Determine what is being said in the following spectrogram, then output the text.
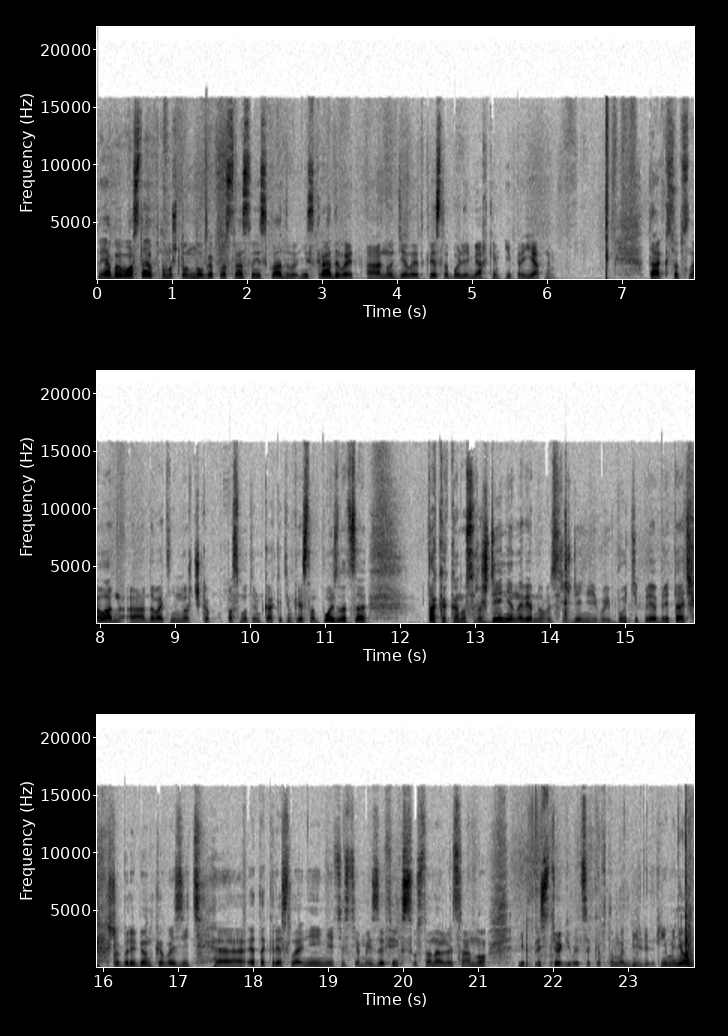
Но я бы его оставил, потому что он много пространства не, складывает, не скрадывает, а оно делает кресло более мягким и приятным. Так, собственно, ладно, а, давайте немножечко посмотрим, как этим креслом пользоваться. Так как оно с рождения, наверное, вы с рождения его и будете приобретать, чтобы ребенка возить. Э, это кресло не имеет системы Isofix, устанавливается оно и пристегивается к автомобилю ремнем.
